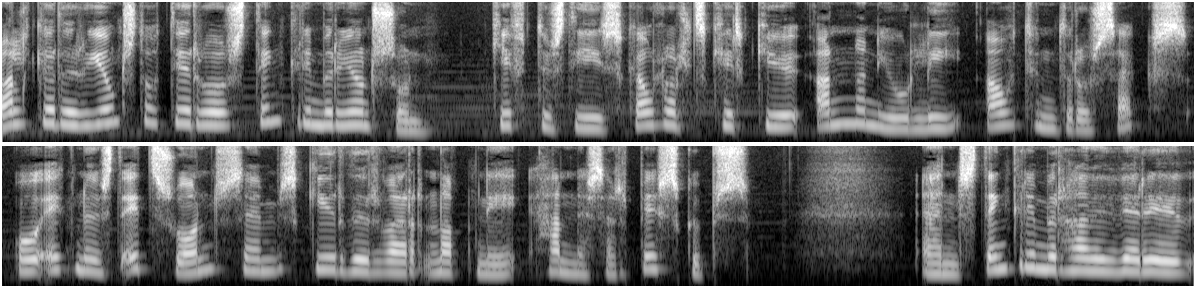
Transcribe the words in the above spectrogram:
Valgerður Jónsdóttir og Stengrimur Jónsson giftust í Skálholdskirkju annan júli 1806 og egnuðist eitt svon sem skýrður var nafni Hannesar Biskups. En Stengrimur hafi verið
